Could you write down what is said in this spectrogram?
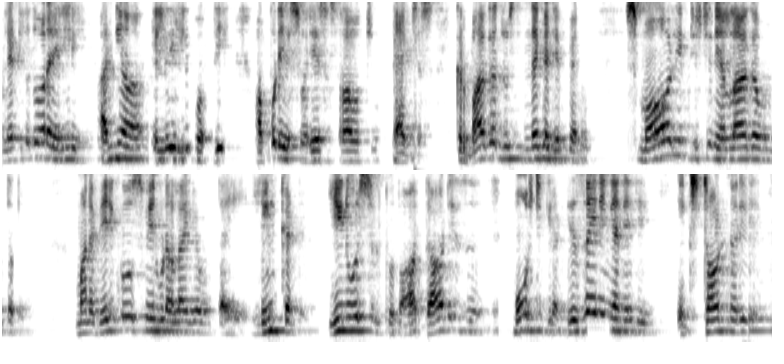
బ్లడ్ ద్వారా వెళ్ళి అన్ని వెళ్ళి వెళ్ళిపోద్ది. అప్పుడే సోరియాసిస్ రావచ్చు ప్యాచెస్. ఇక్కడ బాగా చూస్తే ఇందాక చెప్పాను స్మాల్ ఇంటెస్టిన్ ఎలాగా ఉంటుందో మన వెరికోస్ వెయిన్ కూడా అలాగే ఉంటాయి. లింక్ అండి. Universal to are God is most designing అనేది ఎక్స్ట్రాడినరీ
